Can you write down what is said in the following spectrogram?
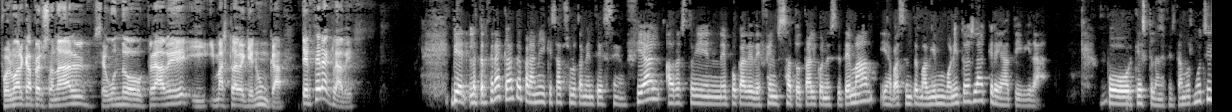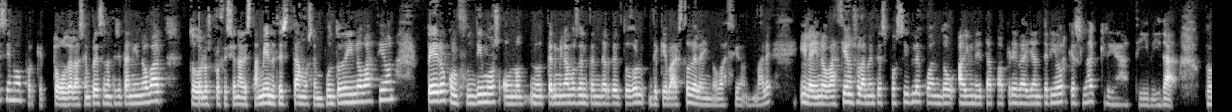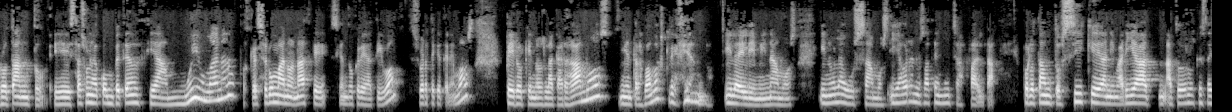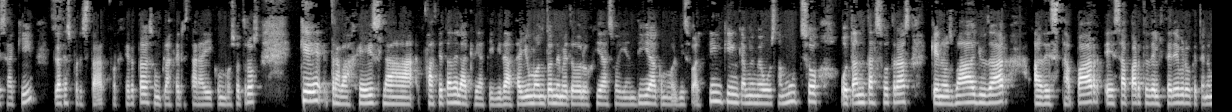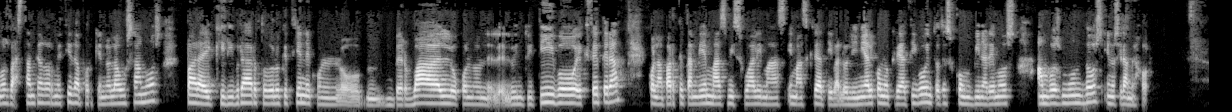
Pues marca personal, segundo clave y más clave que nunca. Tercera clave, Bien, la tercera clave para mí que es absolutamente esencial, ahora estoy en época de defensa total con este tema y además un tema bien bonito, es la creatividad porque es que la necesitamos muchísimo, porque todas las empresas necesitan innovar, todos los profesionales también necesitamos en punto de innovación, pero confundimos o no, terminamos de entender del todo de qué va esto de la innovación, ¿vale? Y la innovación solamente es posible cuando hay una etapa previa y anterior que es la creatividad. Por lo tanto, esta es una competencia muy humana, porque el ser humano nace siendo creativo, suerte que tenemos, pero que nos la cargamos mientras vamos creciendo y la eliminamos y no la usamos y ahora nos hace mucha falta. Por lo tanto, sí que animaría a, todos los que estáis aquí, gracias por estar, por cierto, es un placer estar ahí con vosotros, que trabajéis la faceta de la creatividad. Hay un montón de metodologías hoy en día, como el visual thinking, que a mí me gusta mucho, o tantas otras que nos va a ayudar a destapar esa parte del cerebro que tenemos bastante adormecida porque no la usamos para equilibrar todo lo que tiene con lo verbal o con lo, intuitivo, etcétera, con la parte también más visual y más, y más creativa, lo lineal con lo creativo, entonces combinaremos ambos mundos y nos irá mejor.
